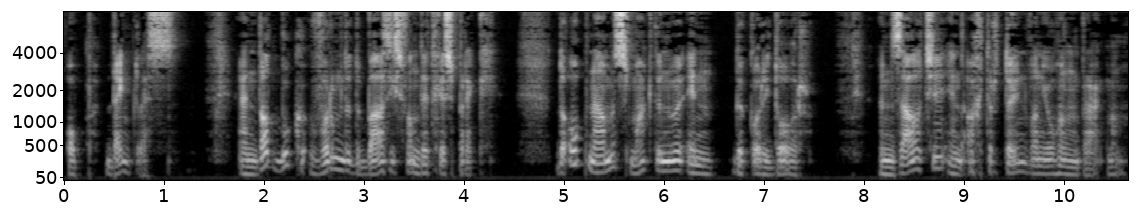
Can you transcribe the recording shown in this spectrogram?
Op Denkles. En dat boek vormde de basis van dit gesprek. De opnames maakten we in De Corridor, een zaaltje in de achtertuin van Johan Braakman.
